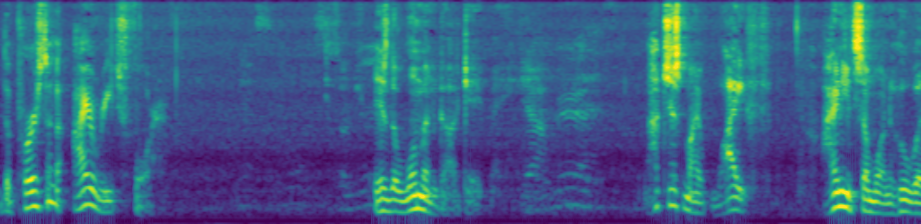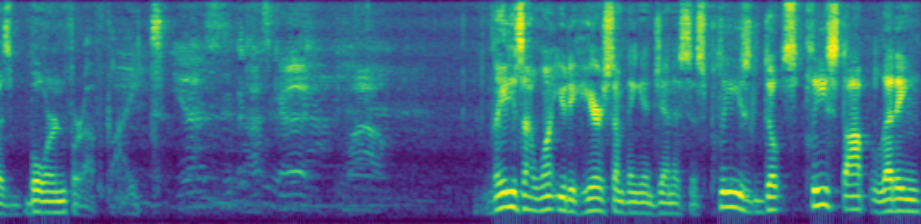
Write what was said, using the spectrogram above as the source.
the person I reach for is the woman God gave me. Not just my wife. I need someone who was born for a fight. That's good. Wow. Ladies, I want you to hear something in Genesis. Please don't please stop letting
